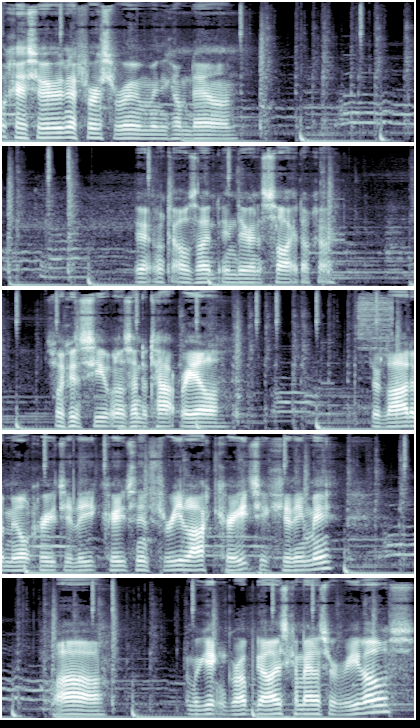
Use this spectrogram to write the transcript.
Okay, so you're in the first room when you come down. To the right. Yeah, okay, I was in there on the side, okay. So I couldn't see it when I was on the top rail. There are a lot of mill crates, elite crates, and three lock crates, you kidding me? Wow. And we're getting grub guys come at us with Revos?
